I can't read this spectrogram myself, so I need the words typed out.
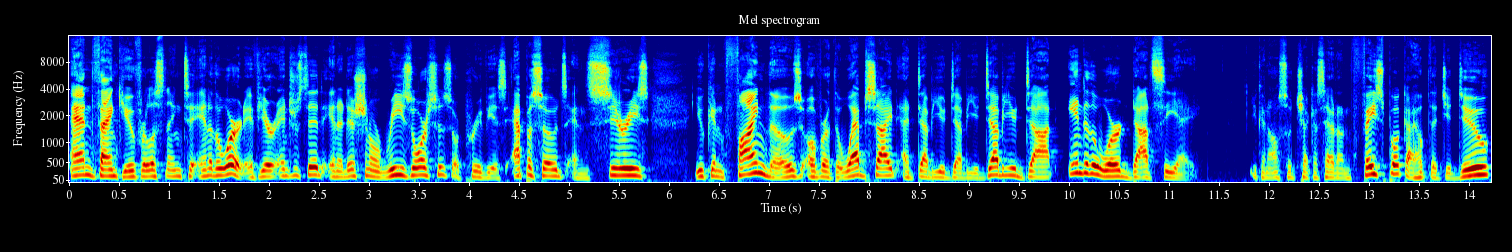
And thank you for listening to Into the Word. If you're interested in additional resources or previous episodes and series, you can find those over at the website at www.intotheword.ca. You can also check us out on Facebook. I hope that you do.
